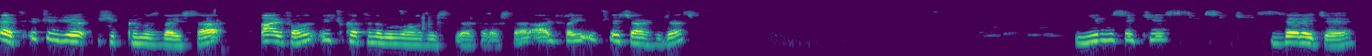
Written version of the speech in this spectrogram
Evet, üçüncü şıkkımızda ise alfanın 3 katını bulmamızı istiyor arkadaşlar. Alfayı 3 ile çarpacağız. 28 derece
